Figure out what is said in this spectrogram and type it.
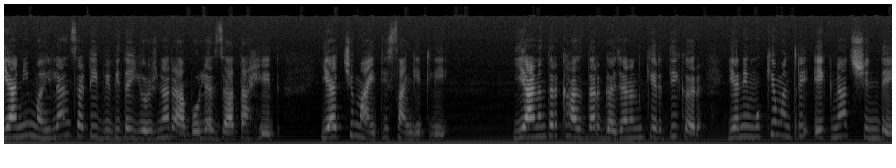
यांनी महिलांसाठी विविध योजना राबवल्या जात आहेत याची माहिती सांगितली. यानंतर खासदार गजानन कीर्तीकर यांनी मुख्यमंत्री एकनाथ शिंदे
